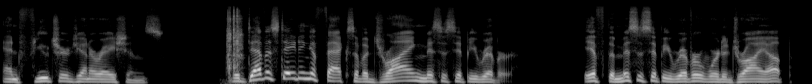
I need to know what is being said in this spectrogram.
and future generations. The devastating effects of a drying Mississippi River. If the Mississippi River were to dry up,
